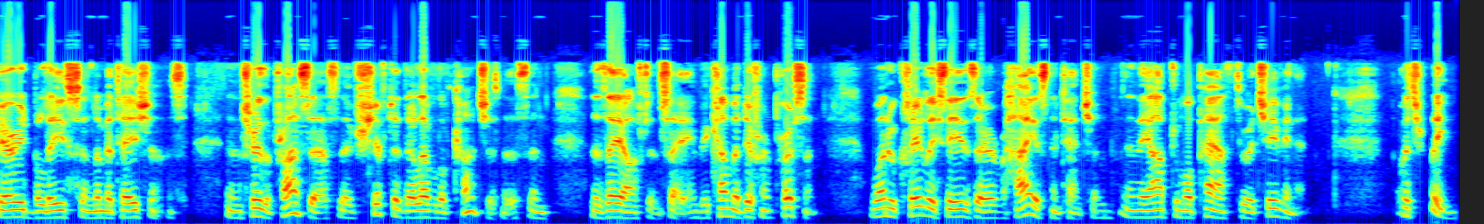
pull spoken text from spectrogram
buried beliefs and limitations and through the process, they've shifted their level of consciousness and, as they often say, become a different person, one who clearly sees their highest intention and the optimal path to achieving it. What's really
